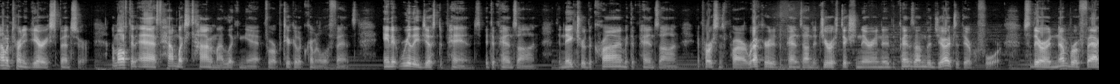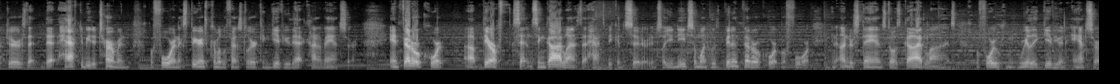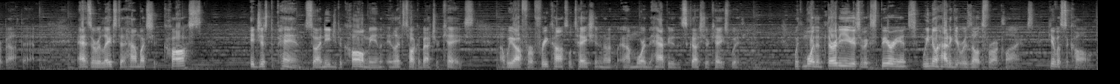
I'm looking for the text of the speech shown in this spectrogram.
I'm attorney Gary Spencer. I'm often asked how much time am I looking at for a particular criminal offense and it really just depends. It depends on the nature of the crime, it depends on a person's prior record, it depends on the jurisdiction they're in, it depends on the judge that they're before. So there are a number of factors that, that have to be determined before an experienced criminal defense lawyer can give you that kind of answer. In federal court, uh, there are sentencing guidelines that have to be considered. And so you need someone who's been in federal court before and understands those guidelines before we can really give you an answer about that. As it relates to how much it costs, it just depends. So I need you to call me and, and let's talk about your case. Uh, we offer a free consultation and I'm, and I'm more than happy to discuss your case with you. With more than 30 years of experience, we know how to get results for our clients. Give us a call.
